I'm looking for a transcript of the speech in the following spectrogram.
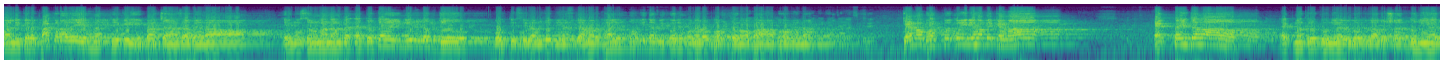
মালিকের পাকড়াওয়ের হাত থেকে বাঁচা যাবে না। হে মুসলমান, আমরা এতটাই নির্লজ্জ বলতেছিলাম যদি আজকে আমার ভাই নবী দাবি করে, ওনারও ভক্তের অভাব হবে না। কেন ভক্ত তৈরি হবে কেন? একটাই জবাব, একমাত্র দুনিয়ার লোক লালসা দুনিয়ার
